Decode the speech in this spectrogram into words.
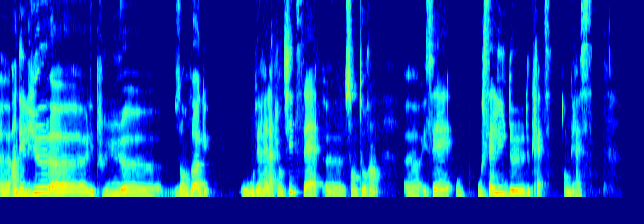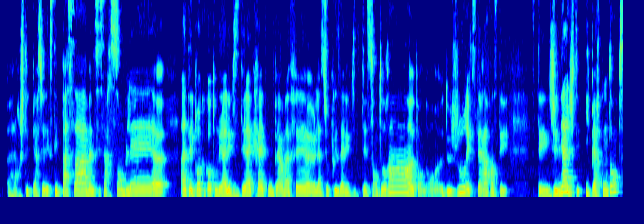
un des lieux euh, les plus euh, en vogue où on verrait l'Atlantide, c'est Santorin, et c'est où, c'est l'île de, Crète, en Grèce. Alors j'étais persuadée que c'était pas ça, même si ça ressemblait, à tel point que quand on est allé visiter la Crète, mon père m'a fait la surprise d'aller visiter Santorin pendant deux jours, etc. Enfin, c'était génial, j'étais hyper contente,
